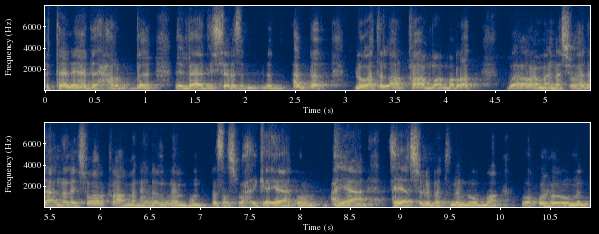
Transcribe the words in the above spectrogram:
بالتالي هذه حرب اباده شرسه نتحدث بلغة الأرقام ومرات رغم أن شهدائنا ليسوا أرقاما هذا مهم. هم قصص وحكايات هم حياة. حياة سلبت منهم وقهروا من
